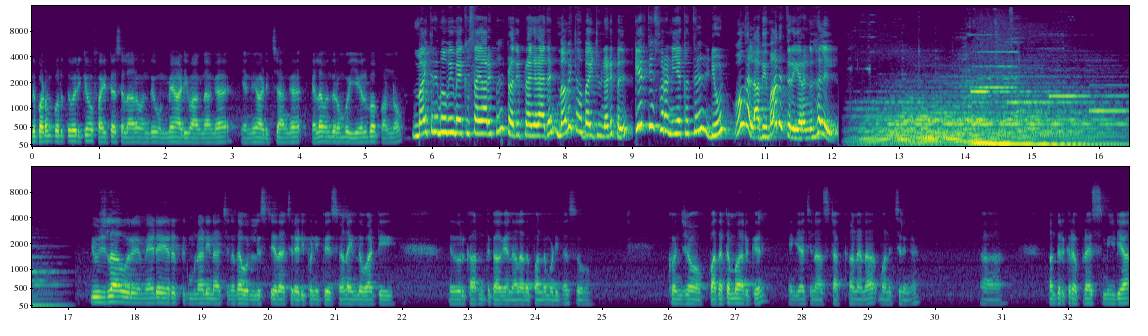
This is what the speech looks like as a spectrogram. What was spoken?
இந்த படம் பொறுத்த வரைக்கும் ஃபைட்டர்ஸ் எல்லாரும் வந்து உண்மையாக அடி வாங்கினாங்க என்னையும் அடிச்சாங்க. எல்லாம் வந்து ரொம்ப இயல்பாக பண்ணோம். மைத்ரி மூவி மேக்கர்ஸ் தயாரிப்பில் பிரதீப் ரங்கநாதன் மமிதா பைஜு நடிப்பில் கீர்த்தீஸ்வரன் இயக்கத்தில் டியூட் உங்கள் அபிமான திரையரங்குகளில். யூஸ்வலாக ஒரு மேடை ஏறுறதுக்கு முன்னாடி நான் சின்னதாக ஒரு லிஸ்ட் ஏதாச்சும் ரெடி பண்ணி பேசுவேன். நான் இந்த வாட்டி ஏதோ ஒரு காரணத்துக்காக என்னால் அதை பண்ண முடியல. ஸோ கொஞ்சம் பதட்டமாக இருக்குது எங்கேயாச்சும் நான் ஸ்டக் ஆனேன்னா மன்னிச்சிருங்க. வந்திருக்கிற ப்ரெஸ் மீடியா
